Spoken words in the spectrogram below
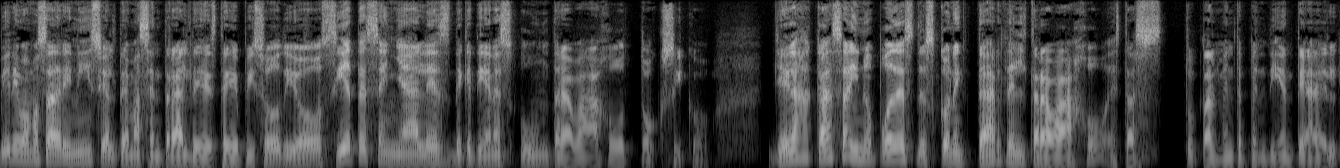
Bien, y vamos a dar inicio al tema central de este episodio, siete señales de que tienes un trabajo tóxico. Llegas a casa y no puedes desconectar del trabajo, estás totalmente pendiente a él.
